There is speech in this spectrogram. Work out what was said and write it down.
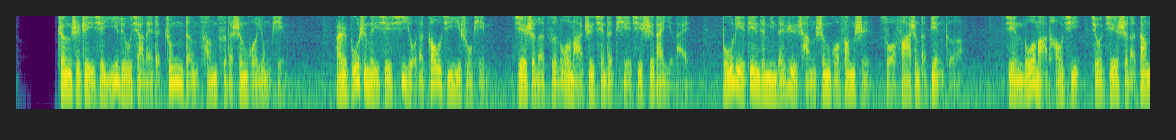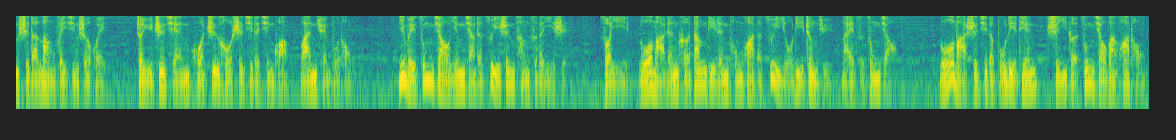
正是这些遗留下来的中等层次的生活用品，而不是那些稀有的高级艺术品，揭示了自罗马之前的铁器时代以来，不列颠人民的日常生活方式所发生的变革。仅罗马陶器就揭示了当时的浪费型社会，这与之前或之后时期的情况完全不同，因为宗教影响着最深层次的意识。所以，罗马人和当地人同化的最有力证据来自宗教。罗马时期的不列颠是一个宗教万花筒，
